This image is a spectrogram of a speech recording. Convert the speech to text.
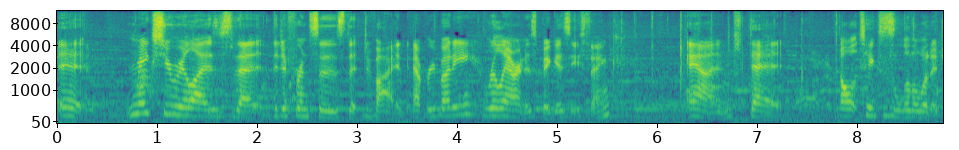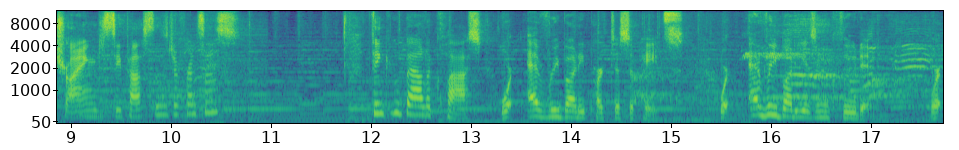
It makes you realize that the differences that divide everybody really aren't as big as you think. And that all it takes is a little bit of trying to see past those differences. Think about a class where everybody participates, where everybody is included, where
